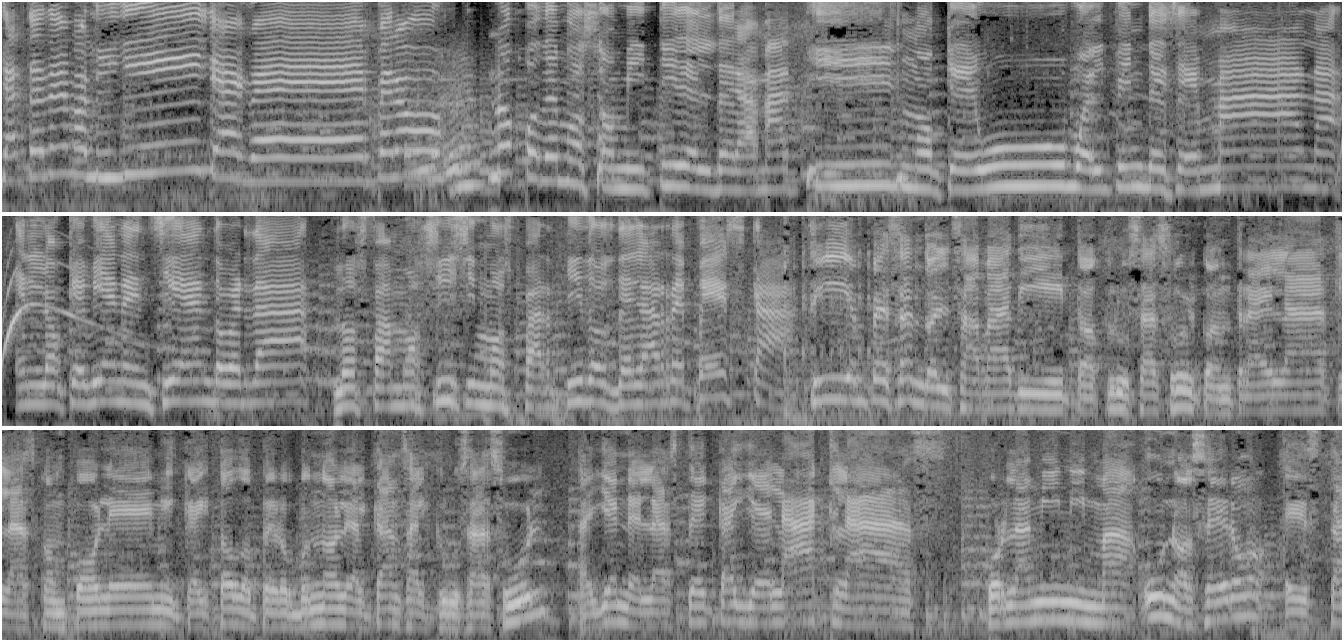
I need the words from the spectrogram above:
Ya tenemos liguilla, güey. Pero no podemos omitir el dramatismo que hubo el fin de semana en lo que vienen siendo, ¿verdad? Los famosísimos partidos de la repesca. Sí, empezando el sabadito, Cruz Azul contra el Atlas con polémica y todo, pero pues no le alcanza el Cruz Azul. Allí en el Azteca y el Atlas. Por la mínima 1-0 está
